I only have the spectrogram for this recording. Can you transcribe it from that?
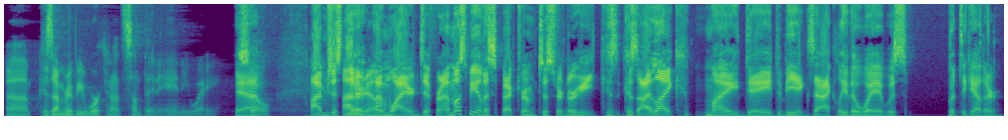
because I'm going to be working on something anyway. Yeah. So I'm just I don't know. I'm wired different. I must be on the spectrum to a certain degree because I like my day to be exactly the way it was put together.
